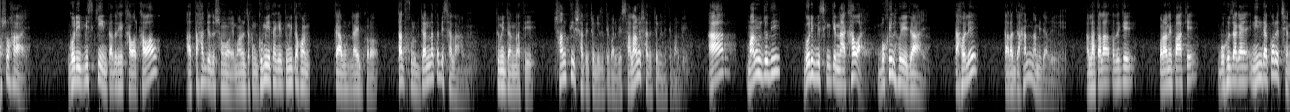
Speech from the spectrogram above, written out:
অসহায়, গরিব, মিসকিন তাদেরকে খাওয়ার খাওয়াও আর তাহাজ্যদের সময় মানুষ যখন ঘুমিয়ে থাকে, তুমি তখন তেমন লাইল করো। তাদখুলুল জান্নাতাবি সালাম তুমি জান্নাতে শান্তির সাথে চলে যেতে পারবে, সালামের সাথে চলে যেতে পারবে। আর মানুষ যদি গরিব, মিসকিনকে না খাওয়ায়, বখিল হয়ে যায়, তাহলে তারা জাহান নামে যাবে। আল্লাহ তালা তাদেরকে কোরআনে পাকে বহু জায়গায় নিন্দা করেছেন।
